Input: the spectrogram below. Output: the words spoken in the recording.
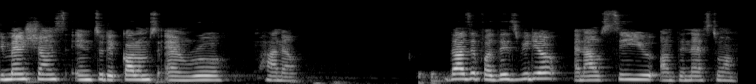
dimensions into the columns and row panel. That's it for this video and I'll see you on the next one.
